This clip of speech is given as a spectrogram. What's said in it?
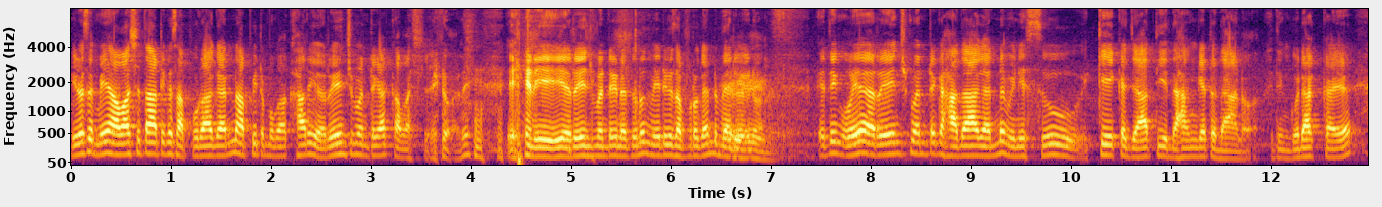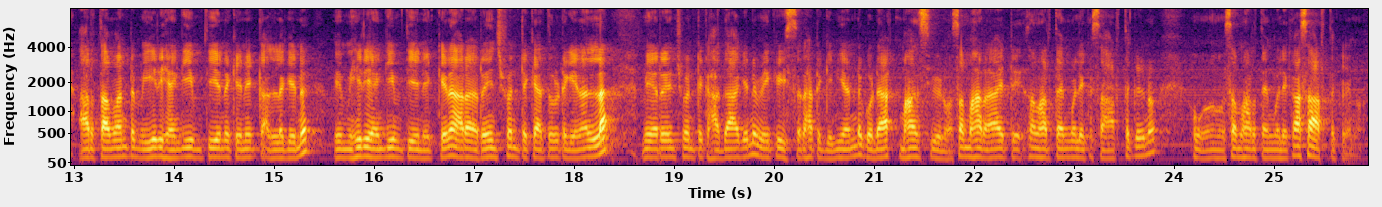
ඊට මේ අවශ්‍යතා ටික සපුරා ගන්න අපිට මොකක් හරි අරේන්ජ්මන්ට් එකක් අවශ්‍ය වෙනවානේ. ඒ කියන්නේ අරේන්ජ්මන්ට් එක නැතුනොත් මේ ටික සපුරා ගන්න බැරි වෙනවා. ඉතින් ඔය අරේන්ජ්මන්ට් එක හදාගන්න මිනිස්සු එක එක ජාතිය දහංගට දානවා. ඉතින් ගොඩක් අය අර Tamanට මිහිරි හැඟීම් තියෙන කෙනෙක් අල්ලගෙන මිහිරි හැඟීම් තියෙන එක්කෙනා අර අරේන්ජ්මන්ට් එක ඇතුළට ගෙනල්ලා මේ අරේන්ජ්මන්ට් එක හදාගෙන මේක ඉස්සරහට ගෙනියන්න ගොඩක් මහන්සි වෙනවා. සමහර අයට සමහර තැන්වල ඒක සාර්ථක වෙනවා. සමහර තැන්වල ඒක අසාර්ථක වෙනවා.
